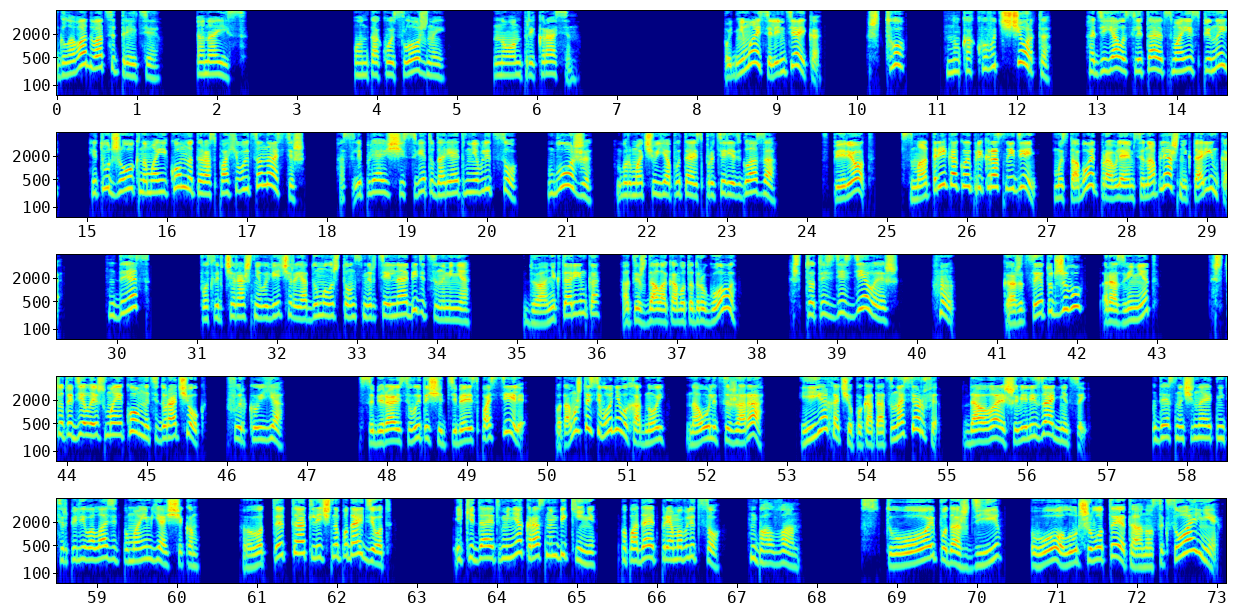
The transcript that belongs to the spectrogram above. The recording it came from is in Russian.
Глава 23. Анаис. Он такой сложный, но он прекрасен. «Поднимайся, лентяйка!» «Что? Ну какого черта?» Одеяла слетают с моей спины, и тут же окна моей комнаты распахиваются настежь. Ослепляющий свет ударяет мне в лицо. «Боже!» — бормочу я, пытаясь протереть глаза. «Вперед! Смотри, какой прекрасный день! Мы с тобой отправляемся на пляж, Нектаринка!» «Дес?» После вчерашнего вечера я думала, что он смертельно обидится на меня. «Да, Нектаринка, а ты ждала кого-то другого?» «Что ты здесь делаешь?» «Хм, кажется, я тут живу, разве нет?» «Что ты делаешь в моей комнате, дурачок?» — фыркаю я. «Собираюсь вытащить тебя из постели, потому что сегодня выходной, на улице жара, и я хочу покататься на серфе. Давай, шевели задницей!» Дэс начинает нетерпеливо лазить по моим ящикам. «Вот это отлично подойдет!» И кидает в меня красным бикини, попадает прямо в лицо. Болван. «Стой, подожди! О, лучше вот это, оно сексуальнее!»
